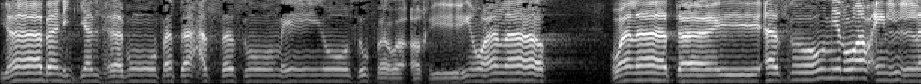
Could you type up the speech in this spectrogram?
يا بني يذهبوا فتحسسوا من يوسف وأخيه ولا ولا تيأسوا من روح الله.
